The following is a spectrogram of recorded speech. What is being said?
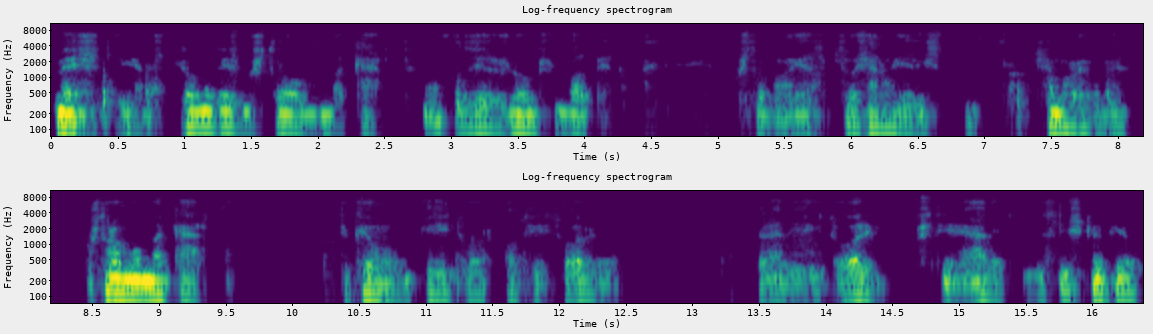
Mas, digamos, ele uma vez mostrou uma carta, não vou dizer os nomes, não vale a pena, é? mostrou, essa pessoa já não existe, já morreu, não é? mostrou-me uma carta de que um editor, outro editor, grande editor, prestigiado, assim escreveu,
